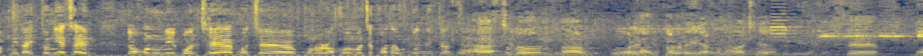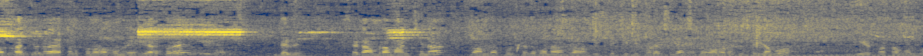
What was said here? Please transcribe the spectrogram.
আপনি দায়িত্ব নিয়েছেন? তখন উনি বলছে, হচ্ছে, কোনো রকম হচ্ছে কথা উত্তর দিতে ছিল, তার পিরিয়ডেই এখনও আছে, সে বর্ষার জন্য এখন কোনো রকম রিপেয়ার করে দেবে। সেটা আমরা মানছি না, তো আমরা করতে দেবো না। আমরা অফিসে চিঠি করেছি, আজকেও আবার অফিসে যাব। গিয়ে কথা বলব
